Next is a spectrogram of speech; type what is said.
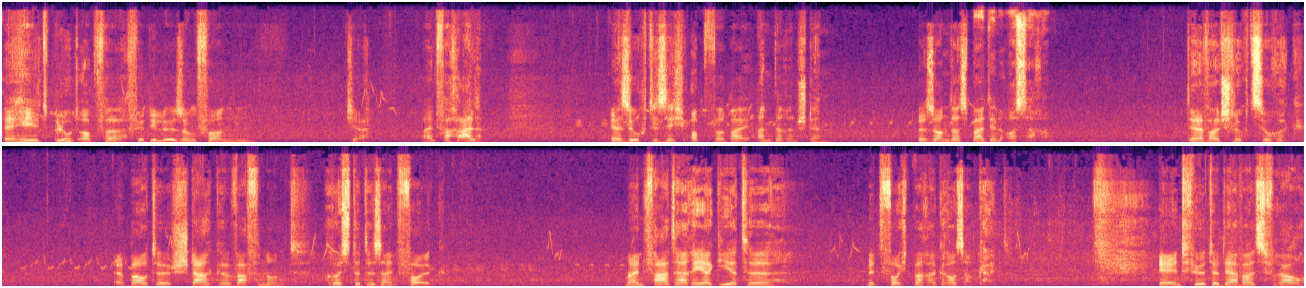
Er hielt Blutopfer für die Lösung von... Tja, einfach allem. Er suchte sich Opfer bei anderen Stämmen. Besonders bei den Ossaram. Derwal schlug zurück. Er baute starke Waffen und rüstete sein Volk. Mein Vater reagierte mit furchtbarer Grausamkeit. Er entführte Derwals Frau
